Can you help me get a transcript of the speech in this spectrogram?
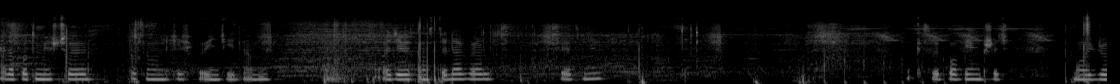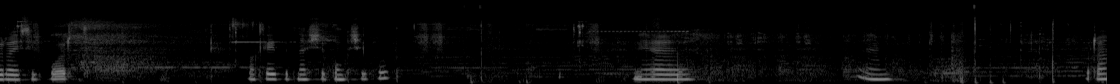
Ale potem jeszcze, potem gdzieś go indziej damy. A 19 level. Świetnie. Sobie powiększyć mój Jurassic World. Ok, 15 punkcików. Nie. Ym. Dobra.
